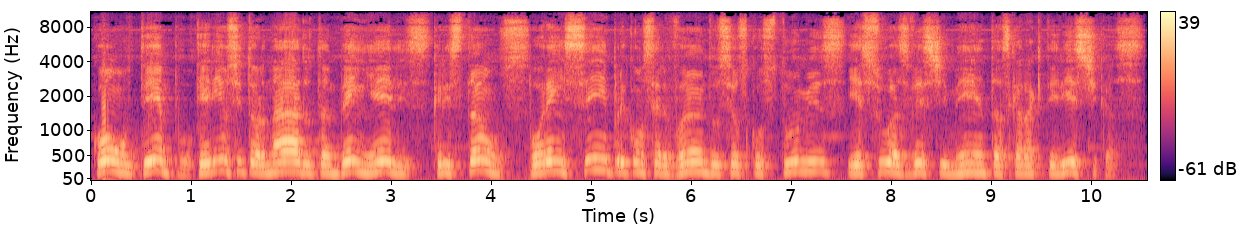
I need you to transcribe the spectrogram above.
com o tempo, teriam se tornado também eles cristãos, porém sempre conservando seus costumes e suas vestimentas características.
